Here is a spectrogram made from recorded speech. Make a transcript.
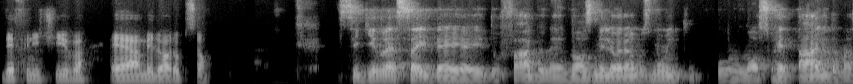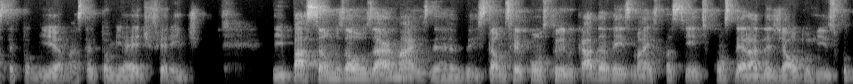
definitiva é a melhor opção. Seguindo essa ideia aí do Fábio, né, nós melhoramos muito o nosso retalho da mastectomia. A mastectomia é diferente e passamos a usar mais, né? Estamos reconstruindo cada vez mais pacientes consideradas de alto risco,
